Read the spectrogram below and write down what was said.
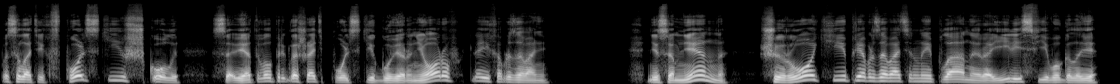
посылать их в польские школы, советовал приглашать польских гувернеров для их образования. Несомненно, широкие преобразовательные планы роились в его голове.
